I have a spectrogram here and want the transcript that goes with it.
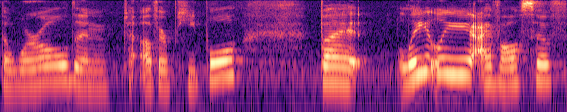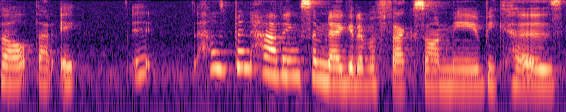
the world and to other people. But lately, I've also felt that it it has been having some negative effects on me because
